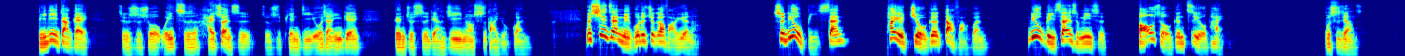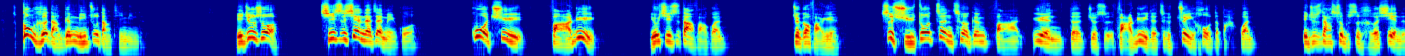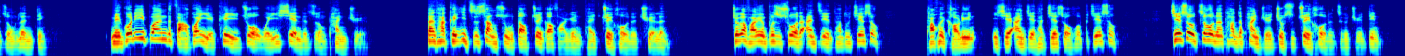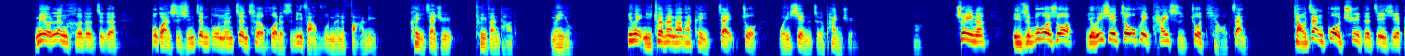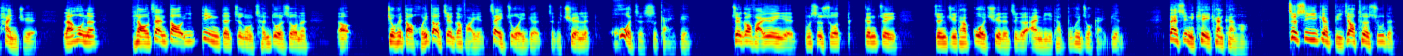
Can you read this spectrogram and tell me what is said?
比例大概就是说维持还算是就是偏低，我想应该。跟就是两剂疫苗施打有关。那现在美国的最高法院呢是六比三，它有九个大法官。六比三什么意思？保守跟自由派不是这样子，共和党跟民主党提名的。也就是说，其实现在在美国，过去法律，尤其是大法官、最高法院，是许多政策跟法院的，就是法律的这个最后的把关。也就是他是不是合宪的这种认定，美国的一般的法官也可以做违宪的这种判决，但他可以一直上诉到最高法院才最后的确认。最高法院不是所有的案件他都接受，他会考虑一些案件他接受或不接受，接受之后呢，他的判决就是最后的这个决定，没有任何的这个不管是行政部门政策或者是立法部门的法律可以再去推翻他的，没有，因为你推翻他，他可以再做违宪的这个判决。所以呢，也只不过说有一些州会开始做挑战，挑战过去的这些判决，然后呢，挑战到一定的这种程度的时候呢，然后就会到回到最高法院再做一个这个确认或者是改变。最高法院也不是说根据根据他过去的这个案例，他不会做改变。但是你可以看看哈，这是一个比较特殊的，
